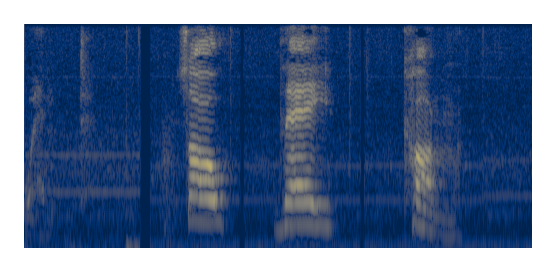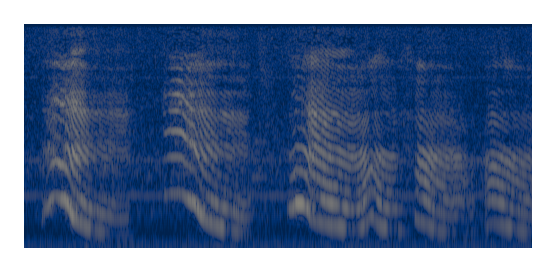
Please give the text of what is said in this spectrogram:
went. So, they come. Hmm. Hmm. Hmm. Hmm. Hmm.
